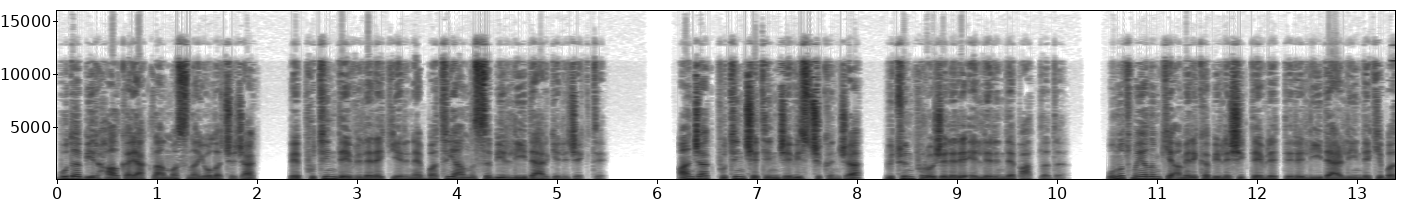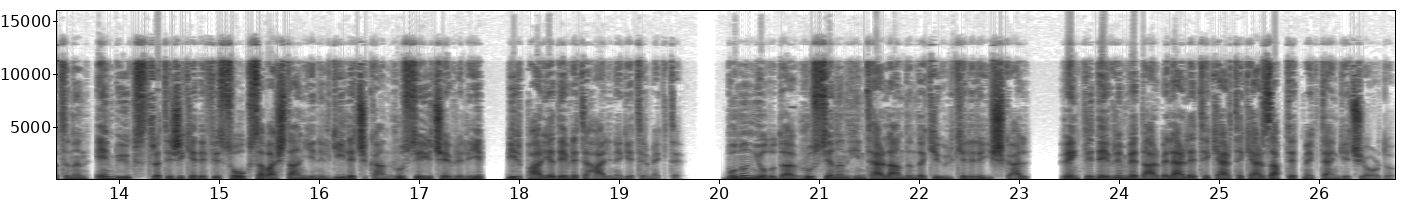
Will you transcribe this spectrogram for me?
Bu da bir halk ayaklanmasına yol açacak ve Putin devrilerek yerine Batı yanlısı bir lider gelecekti. Ancak Putin çetin ceviz çıkınca, bütün projeleri ellerinde patladı. Unutmayalım ki Amerika Birleşik Devletleri liderliğindeki Batı'nın en büyük stratejik hedefi Soğuk Savaş'tan yenilgiyle çıkan Rusya'yı çevreleyip bir parya devleti haline getirmekti. Bunun yolu da Rusya'nın hinterlandındaki ülkeleri işgal, renkli devrim ve darbelerle teker teker zapt etmekten geçiyordu.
